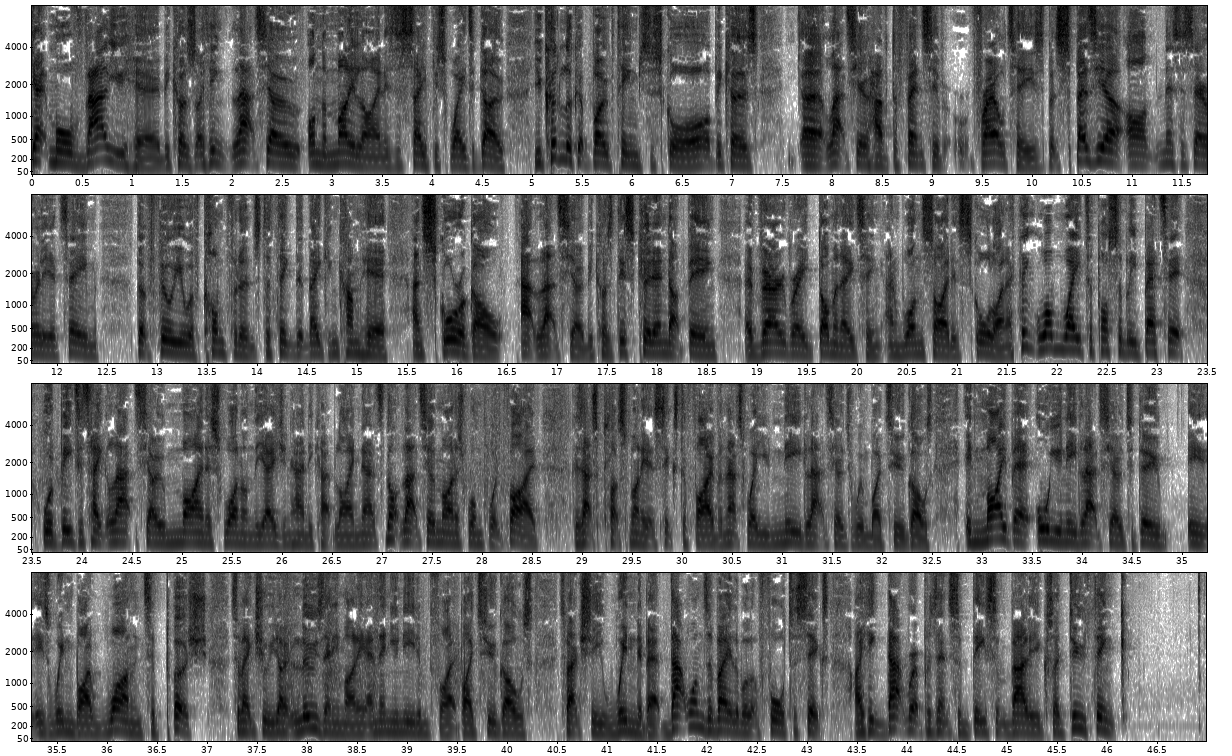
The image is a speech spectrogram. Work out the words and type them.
get more value here because I think Lazio on the money line is the safest way to go. You could look at both teams to score because uh, Lazio have defensive frailties, but Spezia aren't necessarily a team that fill you with confidence to think that they can come here and score a goal at Lazio because this could end up being a very, very dominating and one-sided scoreline. I think one way to possibly bet it would be to take Lazio minus one on the Asian handicap line. Now, it's not Lazio minus 1.5 because that's plus money at six to five, and that's where you need Lazio to win by two goals. In my bet, all you need Lazio to do is, win by one to push to make sure you don't lose any money, and then you need them fight by two goals to actually win the bet. That one's available at four to six. I think that represents some decent value because I do think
